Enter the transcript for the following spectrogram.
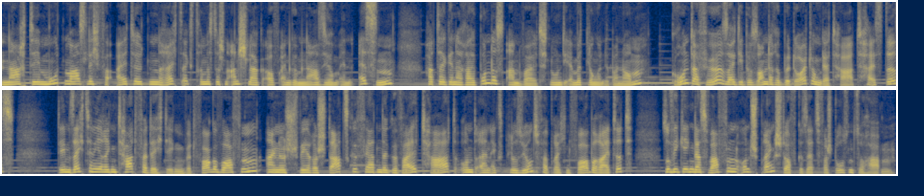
Nach dem mutmaßlich vereitelten rechtsextremistischen Anschlag auf ein Gymnasium in Essen hat der Generalbundesanwalt nun die Ermittlungen übernommen. Grund dafür sei die besondere Bedeutung der Tat, heißt es. Dem 16-jährigen Tatverdächtigen wird vorgeworfen, eine schwere staatsgefährdende Gewalttat und ein Explosionsverbrechen vorbereitet sowie gegen das Waffen- und Sprengstoffgesetz verstoßen zu haben.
